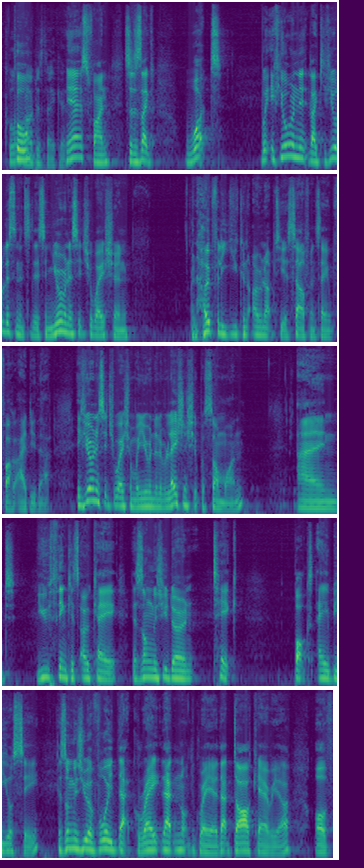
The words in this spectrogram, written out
cool, cool. I'll just take it. Yeah, it's fine. So there's like, what? If you're in it, like if you're listening to this and you're in a situation, and hopefully you can own up to yourself and say, "Fuck, I do that." If you're in a situation where you're in a relationship with someone, and you think it's okay as long as you don't tick box A, B, or C, as long as you avoid that gray, that not the gray area, that dark area of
